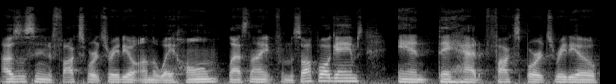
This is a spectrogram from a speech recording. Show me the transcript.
I was listening to Fox Sports Radio on the way home last night from the softball games, and they had Fox Sports Radio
